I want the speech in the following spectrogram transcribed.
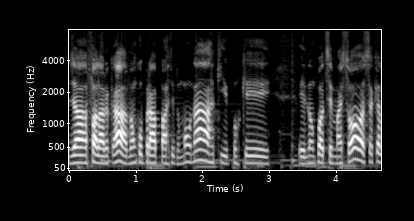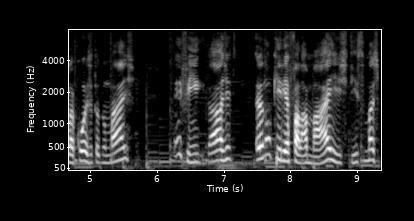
Já falaram que ah, vão comprar a parte do Monark, porque ele não pode ser mais sócio, aquela coisa e tudo mais. Enfim, a gente eu não queria falar mais disso, mas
